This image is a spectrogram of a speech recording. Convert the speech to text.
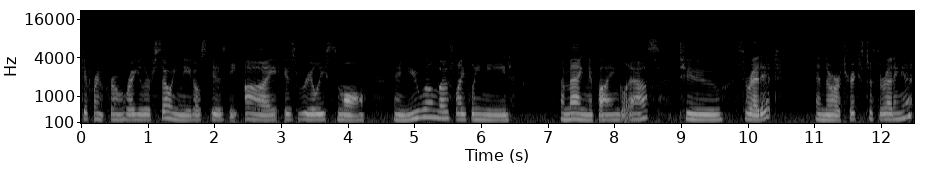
different from regular sewing needles, is the eye is really small. And you will most likely need a magnifying glass to thread it and there are tricks to threading it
